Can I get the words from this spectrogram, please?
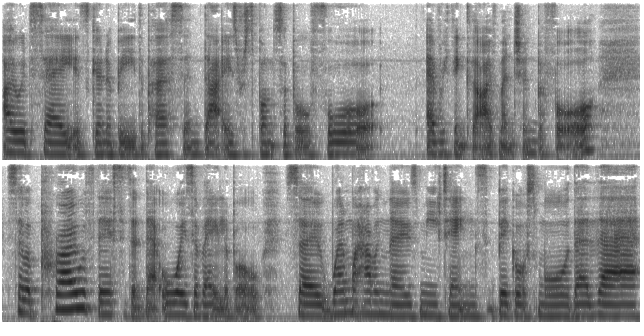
I would say is going to be the person that is responsible for everything that I've mentioned before. So, a pro of this is that they're always available. So, when we're having those meetings, big or small, they're there.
